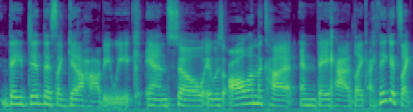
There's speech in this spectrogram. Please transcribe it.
they did this like get a hobby week and so it was all on the cut and they had like I think it's like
